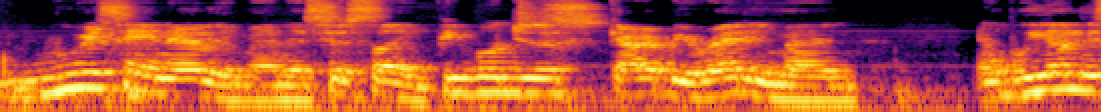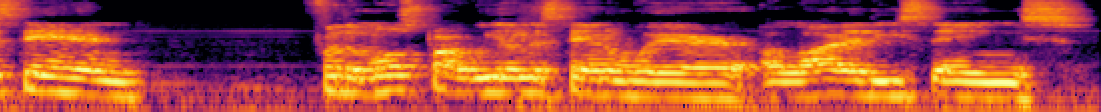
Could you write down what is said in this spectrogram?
we were saying earlier, man, it's just like people just gotta be ready, man. And we understand, for the most part, we understand where a lot of these things,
